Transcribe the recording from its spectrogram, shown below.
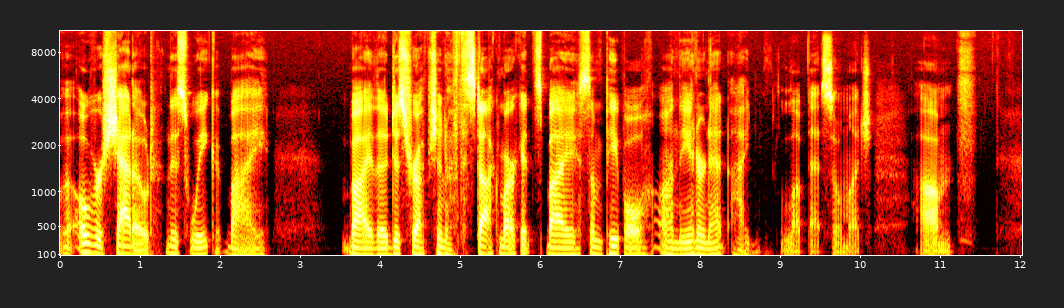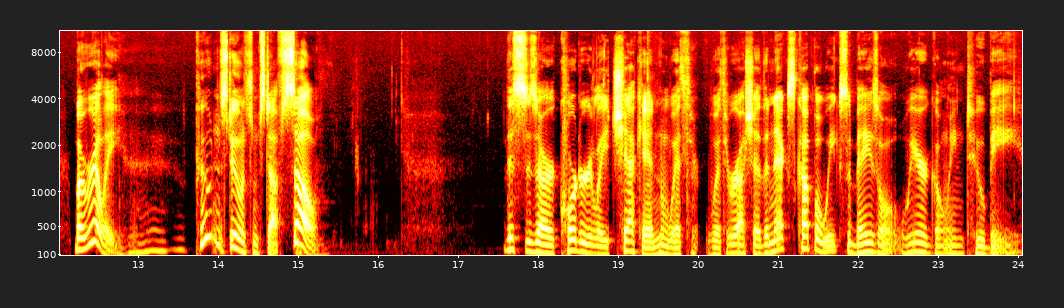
overshadowed this week by by the disruption of the stock markets by some people on the internet. I love that so much. Um, but really, Putin's doing some stuff. So this is our quarterly check-in with with Russia. The next couple weeks of Basil, we are going to be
